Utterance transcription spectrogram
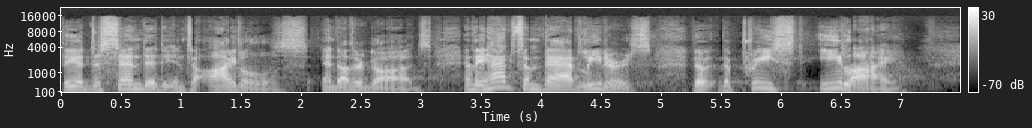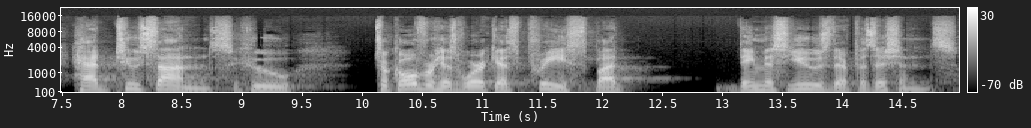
They had descended into idols and other gods, and they had some bad leaders. The, the priest Eli had two sons who took over his work as priests, but they misused their positions.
